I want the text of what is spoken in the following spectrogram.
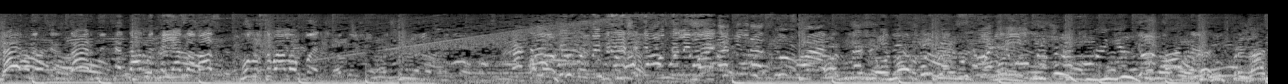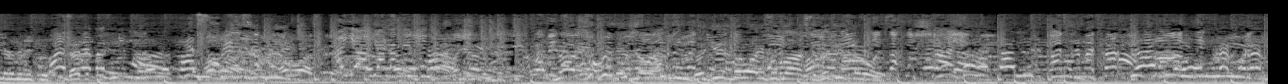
дарниця, дарниця, дарниця, я за вас голосувала вперше. Так, ви брешете? По телебаченню, а я, я на Зайдіть з дороги, будь ласка, зайдіть з дороги. захищаю. Не буде перебирати.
